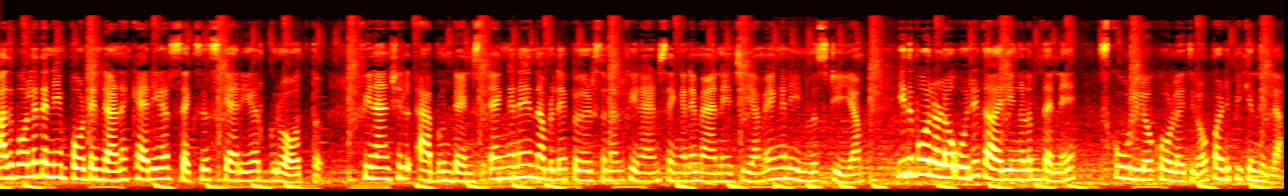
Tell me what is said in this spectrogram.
അതുപോലെ തന്നെ ഇമ്പോർട്ടന്റ് ആണ് career success career growth financial abundance എങ്ങനെ നമ്മുടെ പേഴ്സണൽ ഫിനാൻസ് എങ്ങനെ മാനേജ് ചെയ്യാം എങ്ങനെ ഇൻവെസ്റ്റ് ചെയ്യാം? ഇതുപോലുള്ള ഒരു കാര്യങ്ങളും തന്നെ സ്കൂളിലോ കോളേജിലോ പഠിപ്പിക്കുന്നില്ല.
